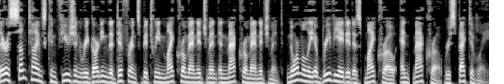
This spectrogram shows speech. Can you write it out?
There is sometimes confusion regarding the difference between micromanagement and macromanagement, normally abbreviated as micro and macro respectively.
